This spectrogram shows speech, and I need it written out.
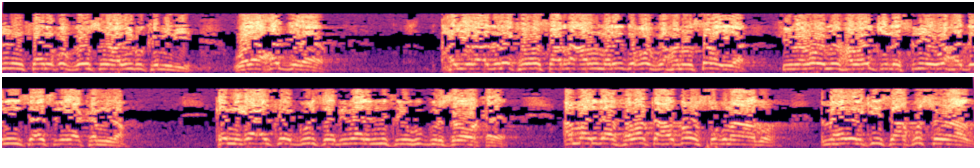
lilinsaani qofka u sugnaaday buu ka mid yihi walaa xajira xayiraadina kama saarna cala lmariidi qofka xanuunsanaya fii ma huwa min xawaa'iji lasliya waxa danihiisa asliga ka mida ka nikaaxay sida guursiga bimaali misli uu ku guursado oo kale ama idaa sabata hadduu sugnaado ama hadalkiisa ha ku sugnaado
